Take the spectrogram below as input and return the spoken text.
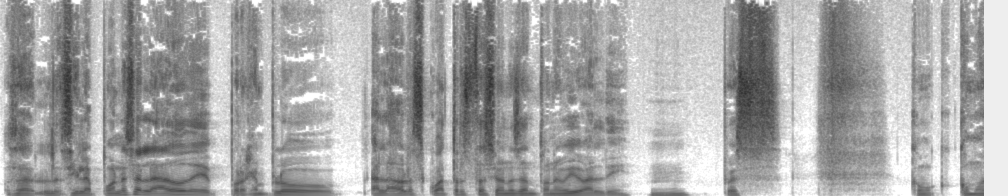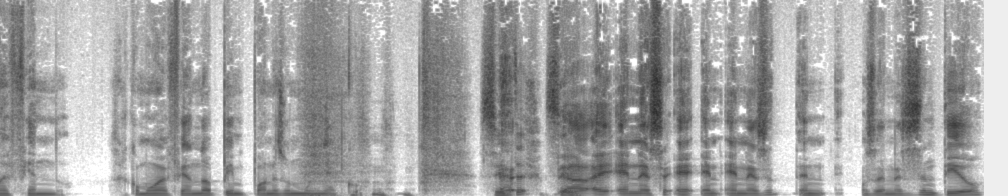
O sea, si la pones al lado de, por ejemplo, al lado de las cuatro estaciones de Antonio Vivaldi, pues, ¿cómo, cómo defiendo? O sea, ¿cómo defiendo a ping-pong es un muñeco? Sí te- sí. Ah, eh, En ese, eh, en, en ese, en- o sea, en ese sentido,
